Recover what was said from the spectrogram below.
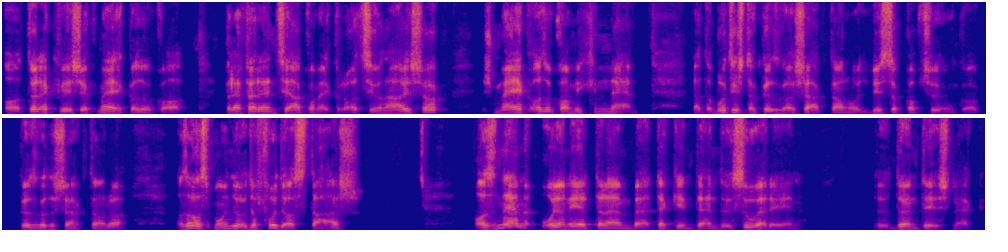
a törekvések, melyek azok a preferenciák, amelyek racionálisak, és melyek azok, amik nem. Tehát a buddhista közgazdaságtan, hogy visszakapcsoljunk a közgazdaságtanra, az azt mondja, hogy a fogyasztás az nem olyan értelemben tekintendő szuverén döntésnek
